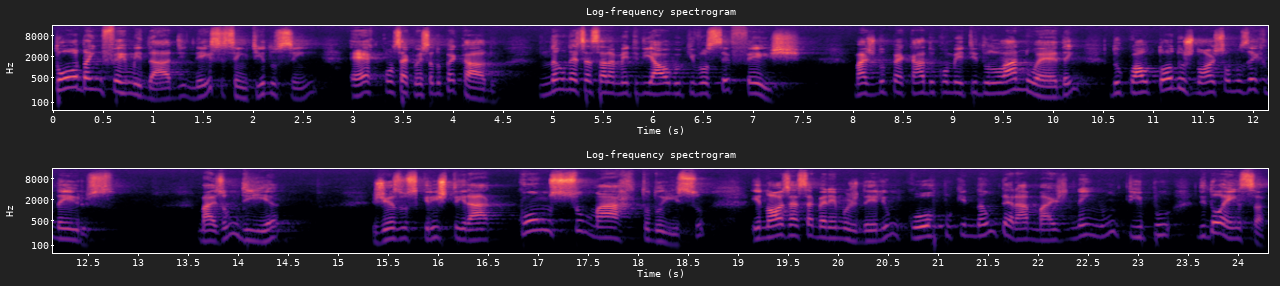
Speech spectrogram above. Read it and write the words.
toda enfermidade, nesse sentido sim, é consequência do pecado, não necessariamente de algo que você fez mas do pecado cometido lá no Éden, do qual todos nós somos herdeiros. Mas um dia, Jesus Cristo irá consumar tudo isso e nós receberemos dele um corpo que não terá mais nenhum tipo de doença,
